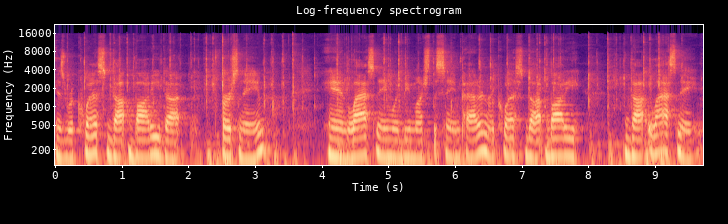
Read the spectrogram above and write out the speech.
is request.body.firstname and last name would be much the same pattern, request.body.last name.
